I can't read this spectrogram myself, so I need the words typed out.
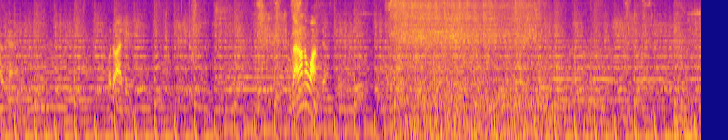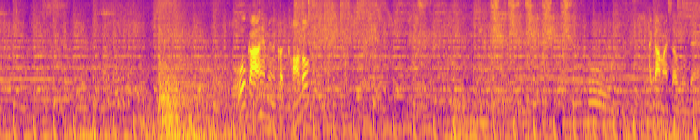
Okay. What do I do? 'Cause I don't know what I'm doing. Ooh, got him in a cut combo. Ooh, I got myself in there.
